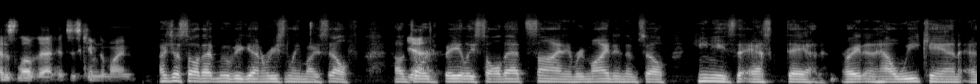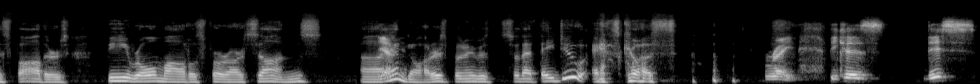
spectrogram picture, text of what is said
I just love that. It just came to mind. I just saw that movie again recently myself. How Yeah. George Bailey saw that sign and reminded himself he needs to ask dad, right? And how we can, as fathers, be role models for our sons uh, Yeah. and daughters, but maybe so that they do ask us. Right. Because this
